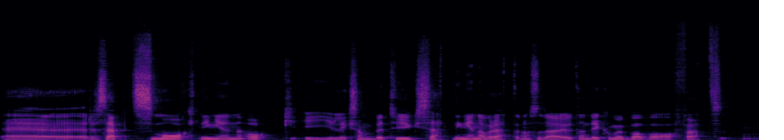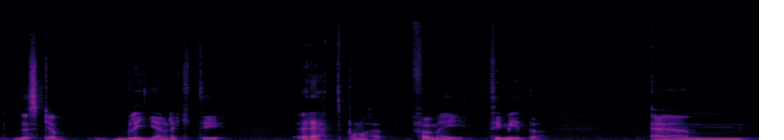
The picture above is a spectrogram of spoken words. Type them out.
eh, receptsmakningen och i liksom betygssättningen av rätten och sådär. Utan det kommer bara vara för att det ska bli en riktig rätt på något sätt för mig till middag. Um,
